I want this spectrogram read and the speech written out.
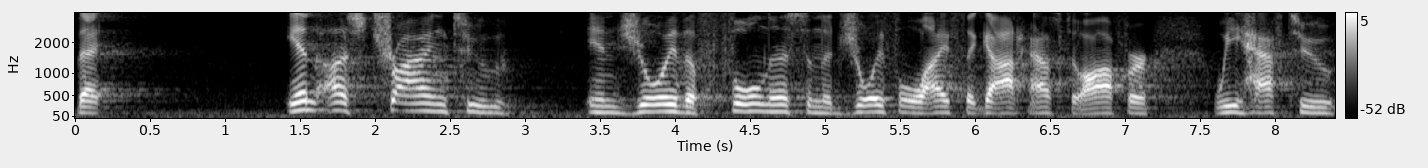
That in us trying to enjoy the fullness and the joyful life that God has to offer, we have to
